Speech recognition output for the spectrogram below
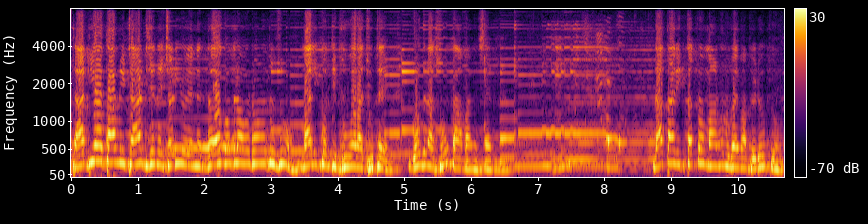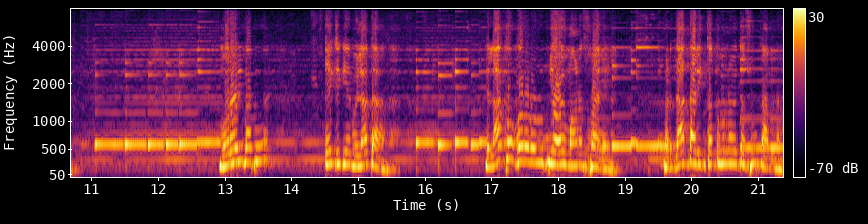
ટાઢિયા તામની ટાઢ જેને ચડ્યો એને દહ ગોદડા ઓઢવાનું તો શું? માલિકોથી ફુવારા છૂટે. ગોદડા શું કામ આવે સાહેબ? દાતારી તત્વ માણુભાઈ માં પીડ્યું હતું. મોરારી બાપુ, એક જગ્યાએ બોલાતા કે લાખો કરોડો રૂપિયા હોય માણસ પાસે, પણ દાતારી તત્વ હોય તો શું કામના?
